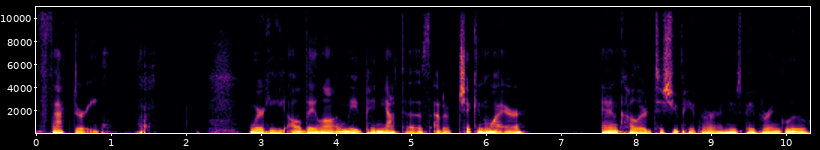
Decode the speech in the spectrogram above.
factory where he all day long made pinatas out of chicken wire and colored tissue paper and newspaper and glue.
